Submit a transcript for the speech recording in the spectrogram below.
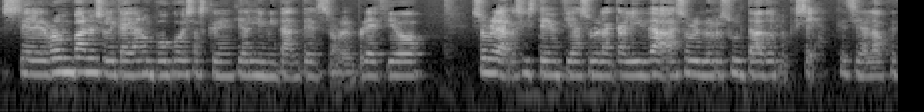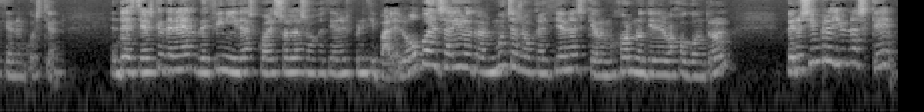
se le rompan o se le caigan un poco esas creencias limitantes sobre el precio, sobre la resistencia, sobre la calidad, sobre los resultados, lo que sea, que sea la objeción en cuestión. Entonces tienes que tener definidas cuáles son las objeciones principales. Luego pueden salir otras muchas objeciones que a lo mejor no tienes bajo control, pero siempre hay unas que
